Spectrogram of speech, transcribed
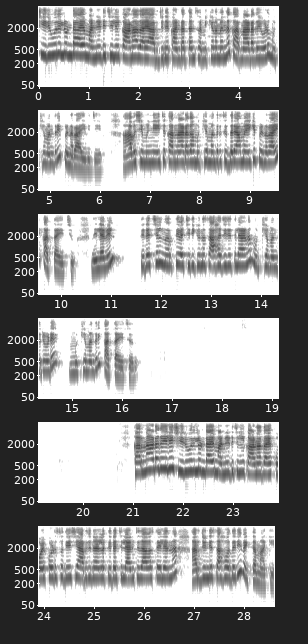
ശിരൂരിലുണ്ടായ മണ്ണിടിച്ചിലിൽ കാണാതായ അർജുനെ കണ്ടെത്താൻ ശ്രമിക്കണമെന്ന് കർണാടകയോട് മുഖ്യമന്ത്രി പിണറായി വിജയൻ. ആവശ്യമുന്നയിച്ച് കർണാടക മുഖ്യമന്ത്രി സിദ്ധരാമയ്യക്ക് പിണറായി കത്തയച്ചു. നിലവിൽ തിരച്ചിൽ നിർത്തിവച്ചിരിക്കുന്ന സാഹചര്യത്തിലാണ് മുഖ്യമന്ത്രിയുടെ മുഖ്യമന്ത്രി കത്തയച്ചത്. കർണാടകയിലെ ശിരൂരിലുണ്ടായ മണ്ണിടിച്ചിലിൽ കാണാതായ കോഴിക്കോട് സ്വദേശി അർജുനുള്ള തിരച്ചിൽ അനിശ്ചിതാവസ്ഥയിലെന്ന് അർജുന്റെ സഹോദരി വ്യക്തമാക്കി.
